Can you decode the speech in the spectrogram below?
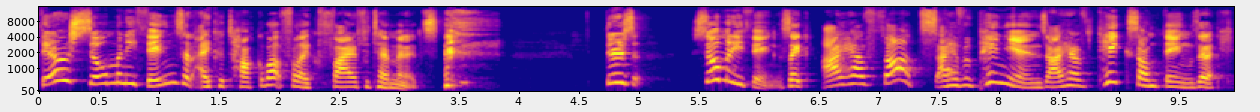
There are so many things that I could talk about for like five to 10 minutes. There's so many things. Like I have thoughts, I have opinions, I have takes on things that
